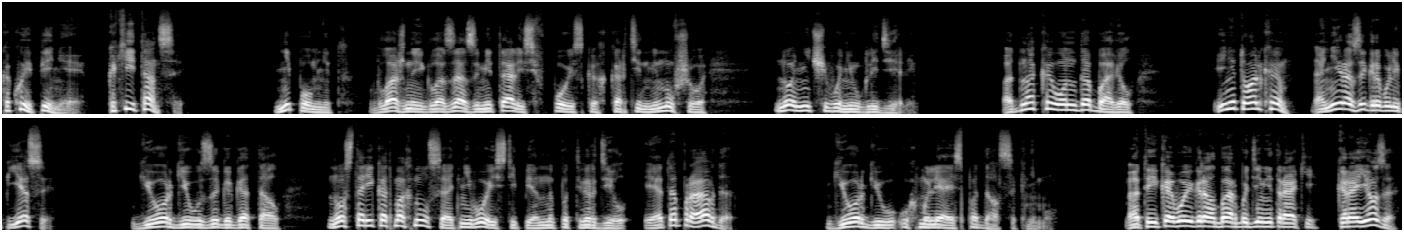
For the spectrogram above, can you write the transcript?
Какое пение? Какие танцы? Не помнит, Влажные глаза заметались в поисках картин минувшего, но ничего не углядели. Однако он добавил, «И не только, они разыгрывали пьесы». Георгиу загоготал, но старик отмахнулся от него и степенно подтвердил, «Это правда». Георгию, ухмыляясь, подался к нему. «А ты кого играл Барба Димитраки? Карайоза?»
